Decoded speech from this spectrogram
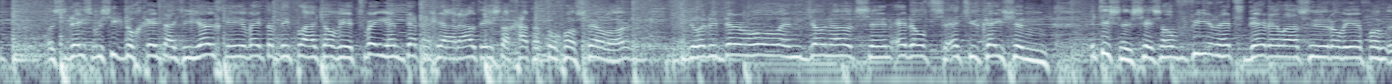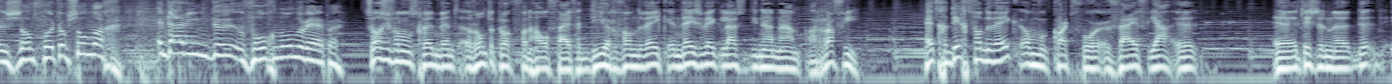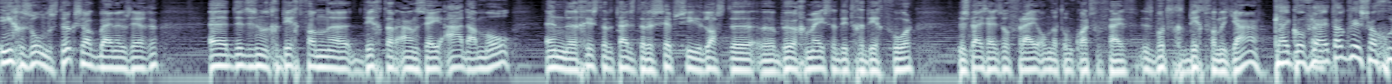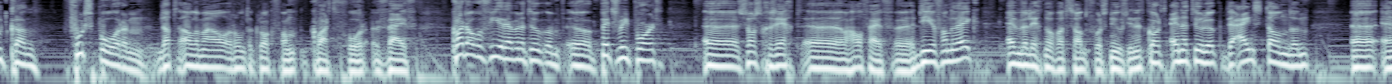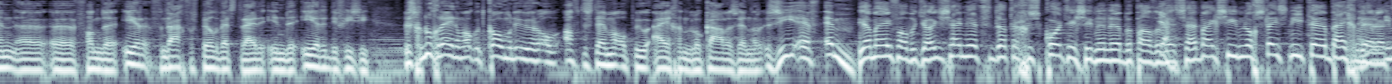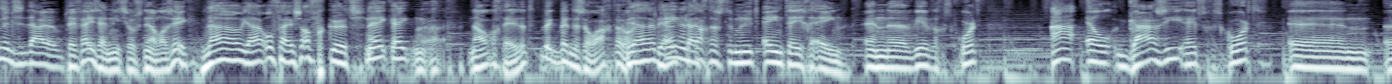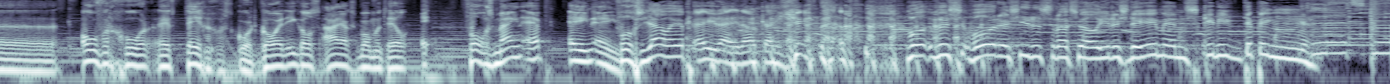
als je deze muziek nog kent uit je jeugd... en je weet dat dit plaatje alweer 32 jaar oud is... dan gaat dat toch wel snel hoor. Jordan Daryl en John Oates en Adults Education. Het is 6 over 4, het derde en laatste uur alweer van Zandvoort op zondag. En daarin de volgende onderwerpen. Zoals u van ons gewend bent, rond de klok van half vijf het dier van de week. En deze week luistert hij naar naam Raffi. Het gedicht van de week, om kwart voor vijf. Ja, eh, eh, het is een uh, de, ingezonde stuk, zou ik bijna zeggen. Uh, dit is een gedicht van dichter aan zee Ada Mol. En gisteren tijdens de receptie las de burgemeester dit gedicht voor. Dus wij zijn zo vrij om dat om kwart voor vijf... Het wordt het gedicht van het jaar. Kijk of jij het ook weer zo goed kan. Voetsporen, dat allemaal rond de klok van kwart voor vijf. Kwart over vier hebben we natuurlijk een pit report... Uh, zoals gezegd, uh, half vijf dier van de week. En wellicht nog wat Zandvoorts nieuws in het kort. En natuurlijk de eindstanden en, van de eer, vandaag verspeelde wedstrijden in de eredivisie. Dus genoeg reden om ook het komende uur op af te stemmen... op uw eigen lokale zender ZFM. Ja, maar even Albert Jan, je zei net dat er gescoord is in een bepaalde ja. wedstrijd... maar ik zie hem nog steeds niet bijgewerkt. Die mensen daar op tv zijn niet zo snel als ik. Nou ja, of hij is afgekeurd. Nee, kijk, nou wacht even, dat, ik ben er zo achter hoor. Ja, ja, 81ste minuut 1 tegen 1. En wie heeft er gescoord? A.L. Ghazi heeft gescoord. En uh, Overgoor heeft tegengescoord. Go Ahead Eagles, Ajax momenteel... E volgens mijn app 1-1. Volgens jouw app 1-1. Nou, kijk. we, we horen hier straks wel. Hier is de Im en Skinny Dipping. Let's go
